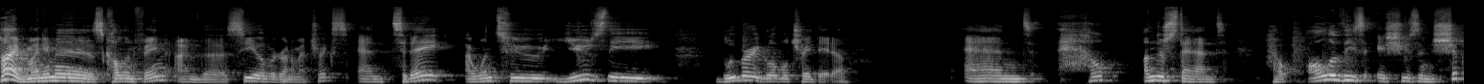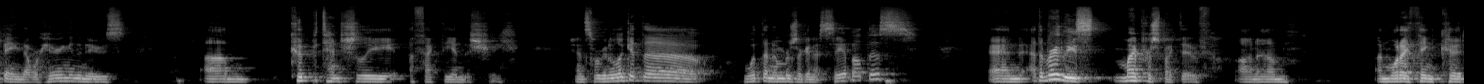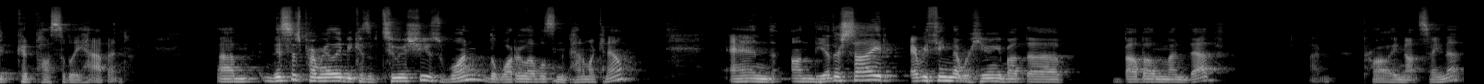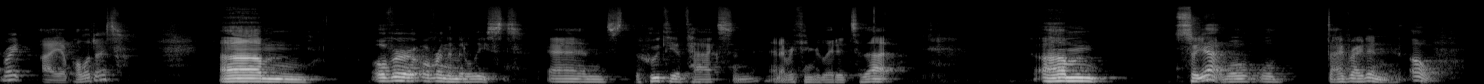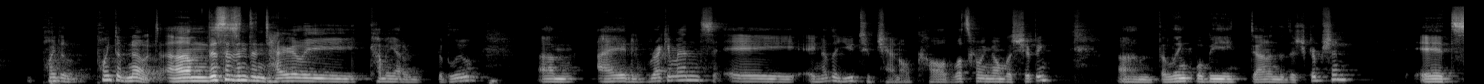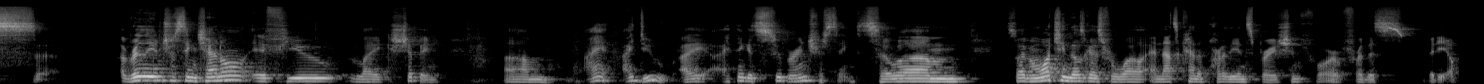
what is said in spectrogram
Hi, my name is Colin Fain. I'm the CEO of Agronometrics, and today I want to use the Blueberry Global Trade data and help understand how all of these issues in shipping that we're hearing in the news um, could potentially affect the industry. And so we're going to look at the what the numbers are going to say about this, and at the very least, my perspective on um, on what I think could could possibly happen. Um, this is primarily because of two issues. One, the water levels in the Panama Canal, and on the other side, everything that we're hearing about the Bab Mandeb. I'm probably not saying that right. I apologize. Um, over over in the Middle East and the Houthi attacks and, and everything related to that. Um, so yeah, we'll we'll dive right in. Oh, point of point of note. Um, this isn't entirely coming out of the blue. Um, I'd recommend a another YouTube channel called "What's Going On with Shipping." Um, the link will be down in the description. It's a really interesting channel if you like shipping. Um, I I do. I I think it's super interesting. So um, so I've been watching those guys for a while, and that's kind of part of the inspiration for for this video.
